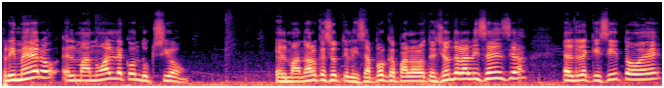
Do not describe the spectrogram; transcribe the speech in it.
Primero, el manual de conducción. El manual que se utiliza. Porque para la obtención de la licencia, el requisito es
